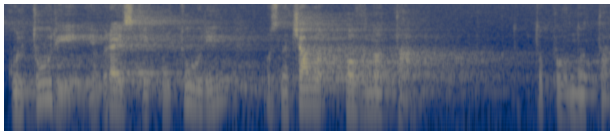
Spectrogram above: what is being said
в культурі, єврейській культурі означало повнота тобто повнота.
